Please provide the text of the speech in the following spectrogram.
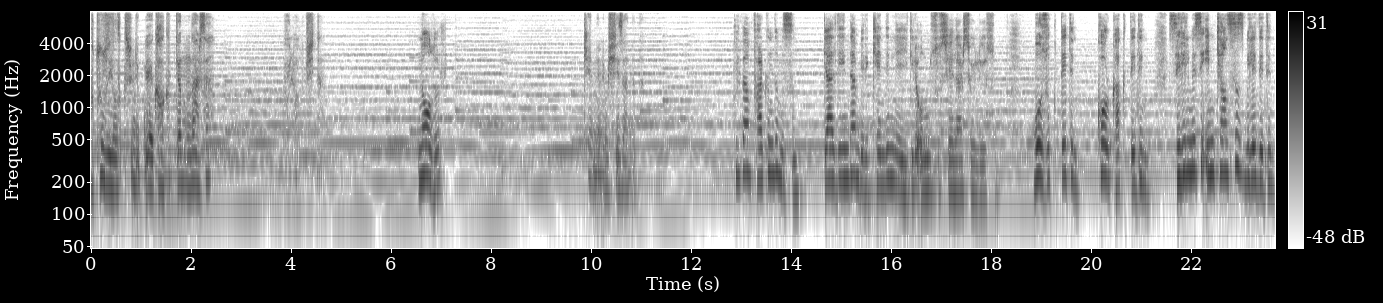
30 yıllık südüklüğe kalkıp canım dersen öyle olur işte. Ne olur? Kendini bir şey zanneder. Gülben farkında mısın? Geldiğinden beri kendinle ilgili olumsuz şeyler söylüyorsun. Bozuk dedin, korkak dedin, sevilmesi imkansız bile dedin.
